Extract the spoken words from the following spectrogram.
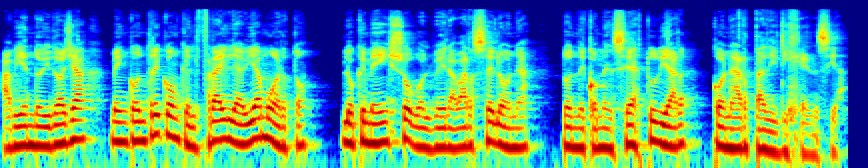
Habiendo ido allá, me encontré con que el fraile había muerto, lo que me hizo volver a Barcelona, donde comencé a estudiar con harta diligencia.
